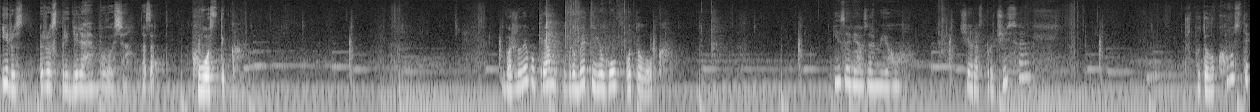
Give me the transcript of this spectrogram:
І роз, розподіляємо волосся назад. Хвостик. Важливо прям зробити його в потолок. І зав'язуємо його. Ще раз прочісуємо. В потолок хвостик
